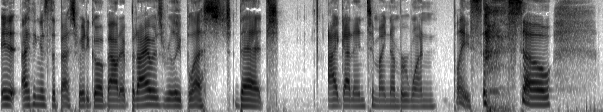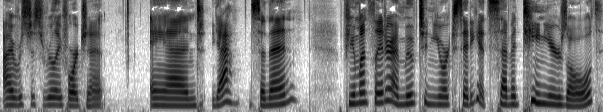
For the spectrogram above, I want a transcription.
it I think is the best way to go about it. But I was really blessed that I got into my number one place. so I was just really fortunate. And yeah, so then a few months later, I moved to New York City at 17 years old.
